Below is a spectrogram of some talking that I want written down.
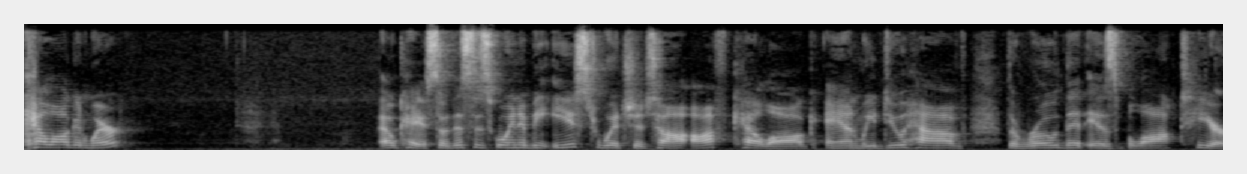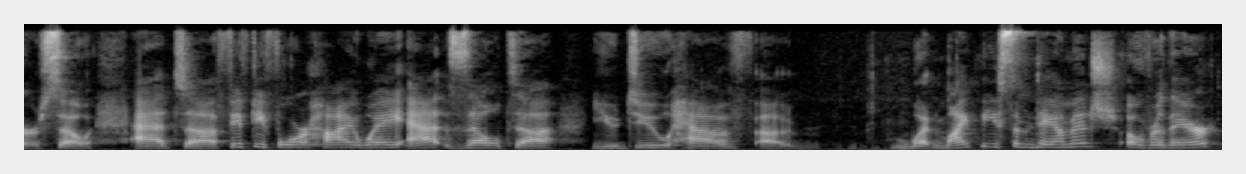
Kellogg and where? Okay, so this is going to be East Wichita off Kellogg, and we do have the road that is blocked here. So at uh, 54 Highway at Zelta, you do have uh, what might be some damage over there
